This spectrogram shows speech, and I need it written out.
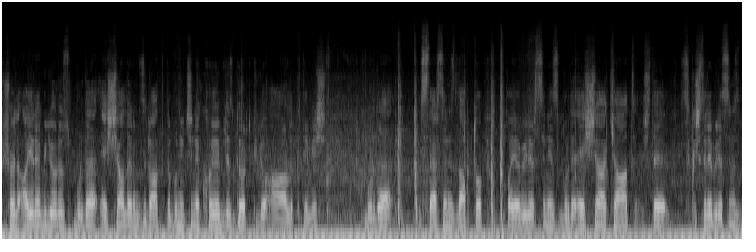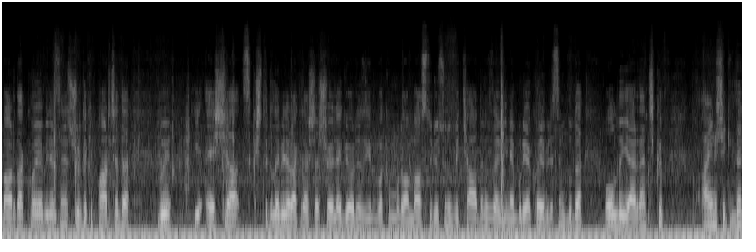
şöyle ayırabiliyoruz. Burada eşyalarımızı rahatlıkla bunun içine koyabiliriz. 4 kilo ağırlık demiş. Burada isterseniz laptop koyabilirsiniz. Burada eşya, kağıt işte sıkıştırabilirsiniz. Bardak koyabilirsiniz. Şuradaki parçada bu eşya sıkıştırılabilir arkadaşlar. Şöyle gördüğünüz gibi bakın buradan bastırıyorsunuz ve kağıdınızı da yine buraya koyabilirsiniz. Bu da olduğu yerden çıkıp aynı şekilde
